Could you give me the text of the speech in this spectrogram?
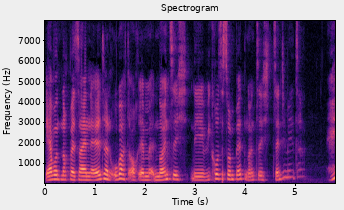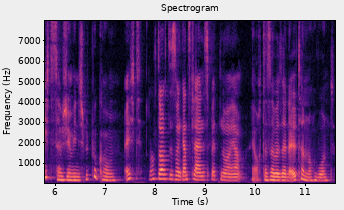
er wohnt noch bei seinen Eltern, Obacht auch im 90, nee, wie groß ist so ein Bett? 90 Zentimeter? Echt? Das habe ich irgendwie nicht mitbekommen. Echt? Doch, doch, das ist so ein ganz kleines Bett nur, ja. Ja, auch, dass er bei seinen Eltern noch wohnt.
